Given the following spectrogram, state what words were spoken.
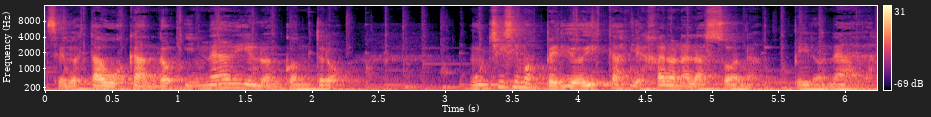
se lo está buscando y nadie lo encontró. Muchísimos periodistas viajaron a la zona, pero nada.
